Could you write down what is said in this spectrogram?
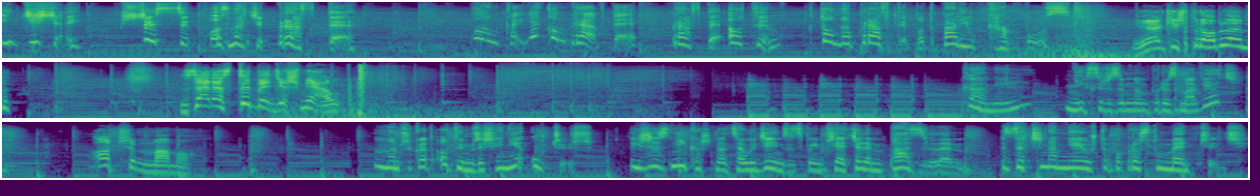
I dzisiaj wszyscy poznacie prawdę. Łąka, jaką prawdę? Prawdę o tym, kto naprawdę podpalił kampus. Jakiś problem? Zaraz ty będziesz miał. Kamil, nie chcesz ze mną porozmawiać? O czym, mamo? Na przykład o tym, że się nie uczysz i że znikasz na cały dzień ze swoim przyjacielem Puzzlem. Zaczyna mnie już to po prostu męczyć.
